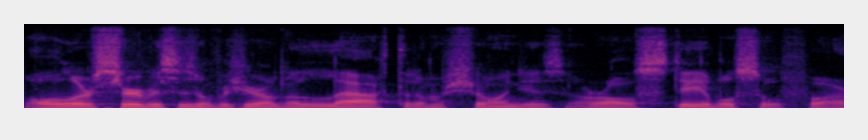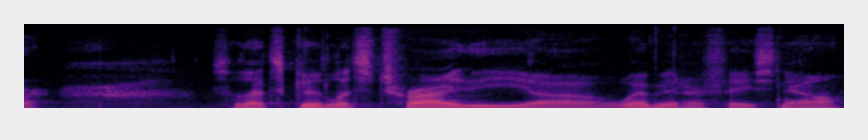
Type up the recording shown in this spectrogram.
All our services over here on the left that I'm showing you is, are all stable so far. So that's good. Let's try the uh, web interface now.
